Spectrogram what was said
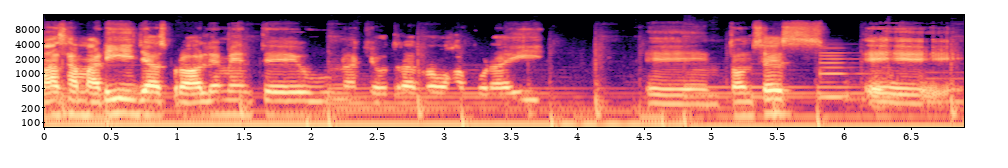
más amarillas, probablemente una que otra roja por ahí. Eh, entonces, eh,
